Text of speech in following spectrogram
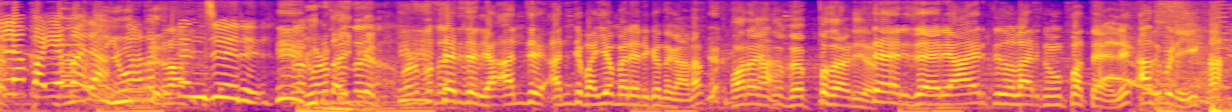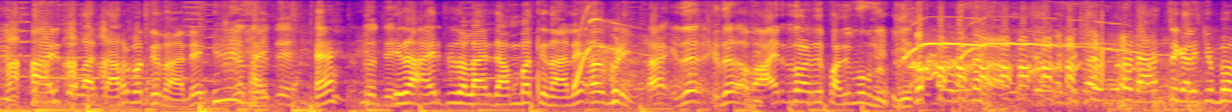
എല്ലാം പയ്യന്മാരാ. അഞ്ചു പേര്. ശരി ശരി. അഞ്ച് അഞ്ച് പയ്യന്മാരെ എനിക്കൊന്ന് കാണാം. മോനെ ഇത് വെപ്പ് താടിയാണ്. ശരി ശരി. ആയിരത്തി തൊള്ളായിരത്തി മുപ്പത്തി ഏഴ് അത് പിടി. ആയിരത്തി തൊള്ളായിരത്തി അറുപത്തി നാല്? ഇത് ആയിരത്തി തൊള്ളായിരത്തി അമ്പത്തിനാല്. അത് പിടി. ആ, ഇത് ഇത് ആയിരത്തി തൊള്ളായിരത്തി പതിമൂന്ന്. ഡാൻസ് കളിക്കുമ്പോ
